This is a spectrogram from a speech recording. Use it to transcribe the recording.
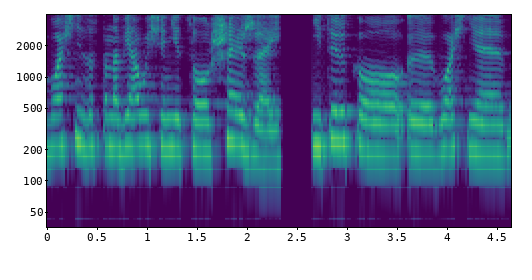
właśnie zastanawiały się nieco szerzej, nie tylko e, właśnie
